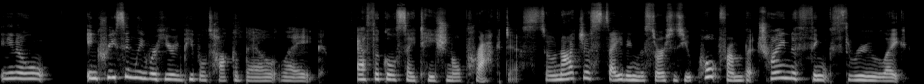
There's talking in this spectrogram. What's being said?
you know increasingly we're hearing people talk about like ethical citational practice. So not just citing the sources you quote from but trying to think through like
